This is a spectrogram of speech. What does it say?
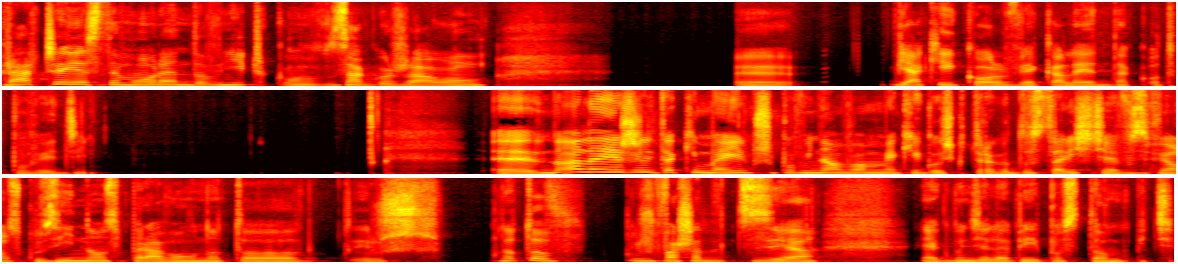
Raczej jestem orędowniczką zagorzałą y, jakiejkolwiek, ale jednak odpowiedzi. Y, no ale jeżeli taki mail przypomina wam jakiegoś, którego dostaliście w związku z inną sprawą, no to już, no to już wasza decyzja, jak będzie lepiej postąpić.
